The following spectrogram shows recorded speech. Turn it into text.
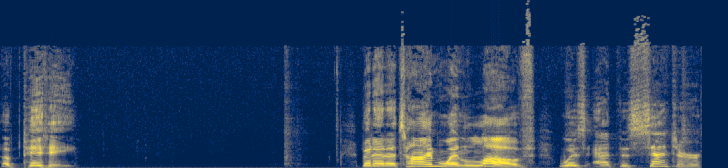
of pity. but at a time when love was at the center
